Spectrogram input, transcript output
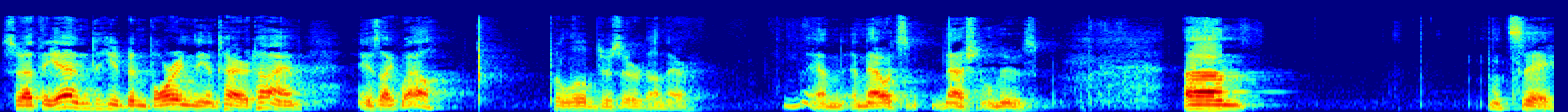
So at the end, he'd been boring the entire time. He's like, well, put a little dessert on there. And, and now it's national news. Um, let's see.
